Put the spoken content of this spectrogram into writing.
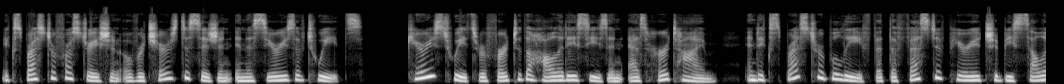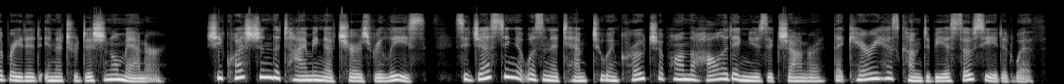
expressed her frustration over Cher's decision in a series of tweets. Carey's tweets referred to the holiday season as her time and expressed her belief that the festive period should be celebrated in a traditional manner. She questioned the timing of Cher's release, suggesting it was an attempt to encroach upon the holiday music genre that Carey has come to be associated with.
